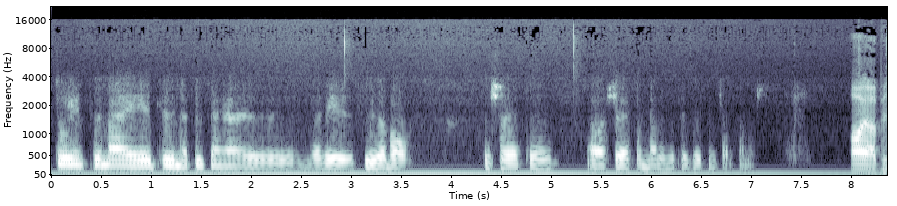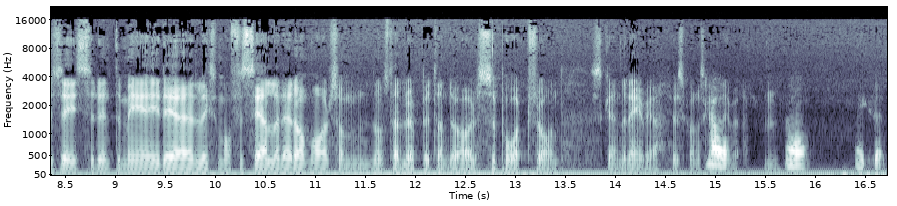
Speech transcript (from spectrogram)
står inte med i teamet utan jag, eh, när vi är sidan av. Så kör jag för, ja, kör jag för Mellanöstern annars. Ja, ja precis. Så du är inte med i det liksom, officiella det de har som de ställer upp utan du har support från Scandinavia, Husqvarna Scandinavia. Mm. Ja, exakt.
